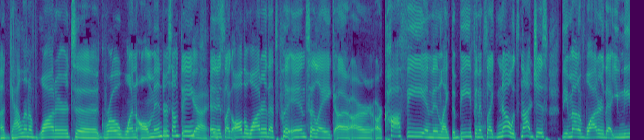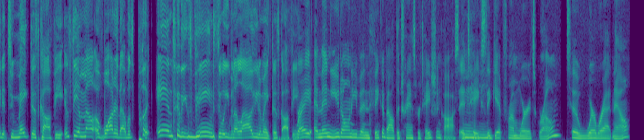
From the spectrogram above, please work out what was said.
a gallon of water to grow one almond or something? Yeah, And it's- it's, like all the water that's put into like our, our our coffee and then like the beef and it's like no, it's not just the amount of water that you needed to make this coffee. It's the amount of water that was put into these beans to even allow you to make this coffee. Right. And then you don't even think about the transportation costs it takes to mm-hmm. get from where it's grown to where we're at now.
